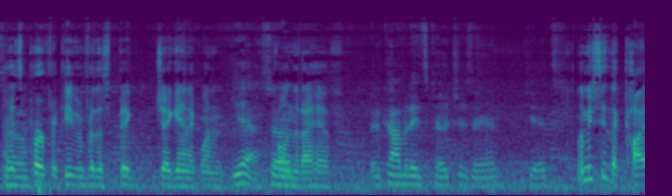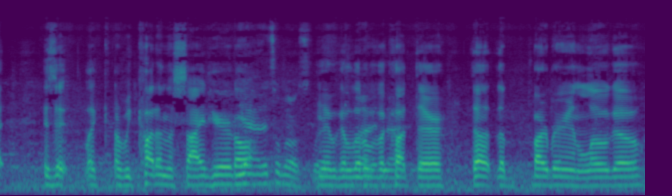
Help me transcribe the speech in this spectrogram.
And it's perfect even for this big, gigantic one Yeah, so phone that I have. it accommodates coaches and kids. Let me see the cut. Is it like, are we cut on the side here at all? Yeah, it's a little slit. Yeah, we got a little bit of a cut there. The the Barbarian logo.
